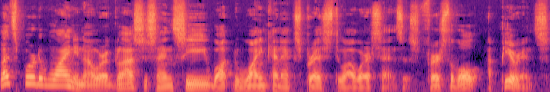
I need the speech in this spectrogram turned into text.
Let's pour the wine in our glasses and see what the wine can express to our senses. First of all, appearance.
